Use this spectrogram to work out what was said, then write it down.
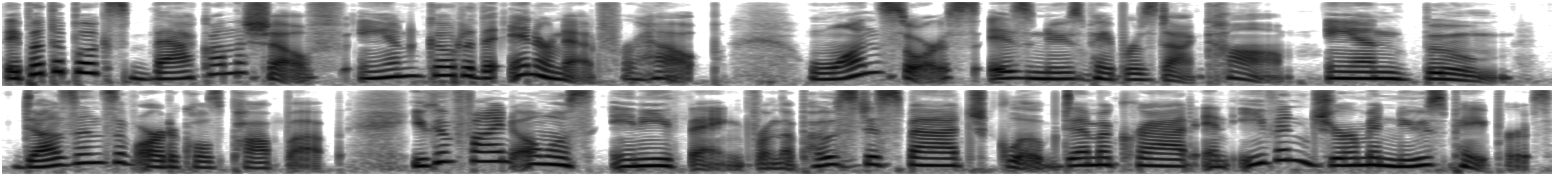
They put the books back on the shelf and go to the internet for help. One source is newspapers.com, and boom, dozens of articles pop up. You can find almost anything from the Post Dispatch, Globe Democrat, and even German newspapers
